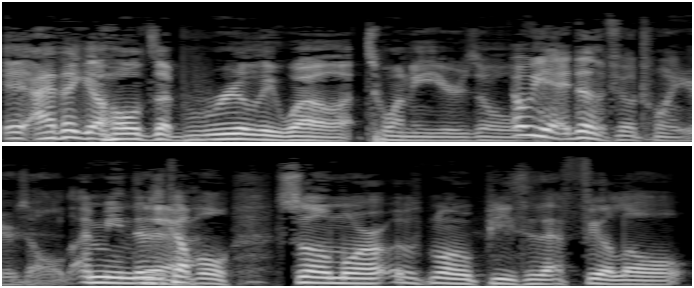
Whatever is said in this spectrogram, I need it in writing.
It, I think it holds up really well at 20 years old. oh yeah, it doesn't feel 20 years old. I mean, there's Yeah. a couple slow more pieces that feel a little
